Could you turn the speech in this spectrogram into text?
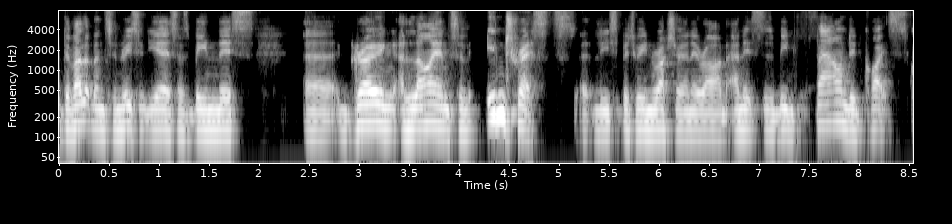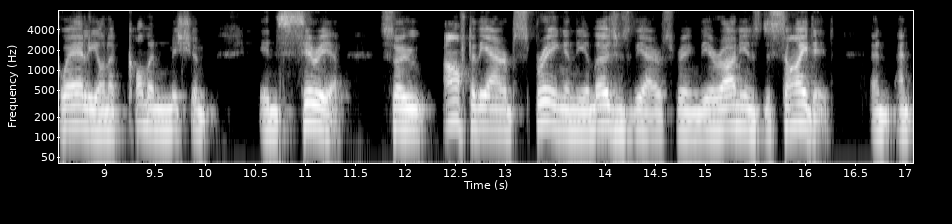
developments in recent years has been this uh, growing alliance of interests, at least between Russia and Iran, and it's been founded quite squarely on a common mission in Syria. So, after the Arab Spring and the emergence of the Arab Spring, the Iranians decided, and an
